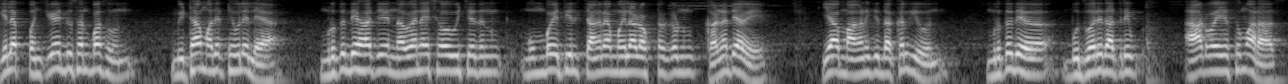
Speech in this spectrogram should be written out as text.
गेल्या पंचेचाळीस दिवसांपासून मिठामध्ये ठेवलेल्या मृतदेहाचे नव्याने शवविच्छेदन मुंबईतील चांगल्या महिला डॉक्टरकडून करण्यात यावे या मागणीची दखल घेऊन मृतदेह बुधवारी रात्री आठ वाजे सुमारास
